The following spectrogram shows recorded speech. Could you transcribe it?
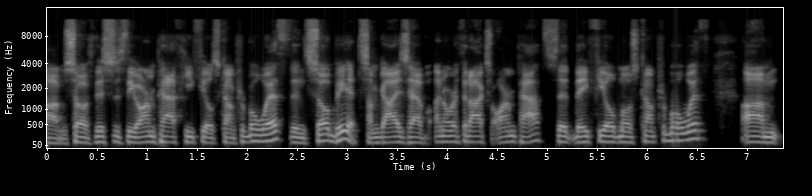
Um, so if this is the arm path he feels comfortable with, then so be it. Some guys have unorthodox arm paths that they feel most comfortable with. Um,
